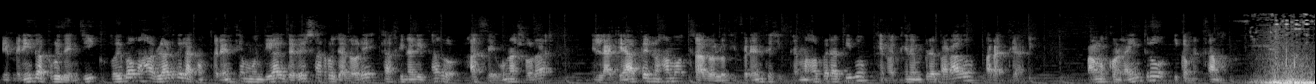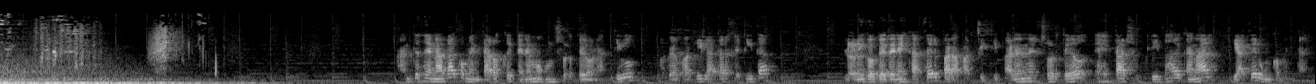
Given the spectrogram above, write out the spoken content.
Bienvenido a Prudent Geek. Hoy vamos a hablar de la Conferencia Mundial de Desarrolladores que ha finalizado hace unas horas en la que Apple nos ha mostrado los diferentes sistemas operativos que nos tienen preparados para este año. Vamos con la intro y comenzamos. Antes de nada, comentaros que tenemos un sorteo en activo. Os dejo aquí la tarjetita. Lo único que tenéis que hacer para participar en el sorteo es estar suscritos al canal y hacer un comentario.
